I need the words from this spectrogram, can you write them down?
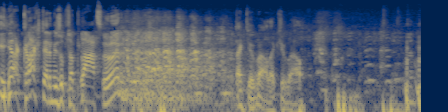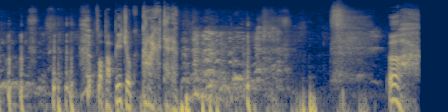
Ja, krachtterm is op zijn plaats, hoor. Dankjewel, dankjewel. Van papiertje ook, krachtterm. Oh.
